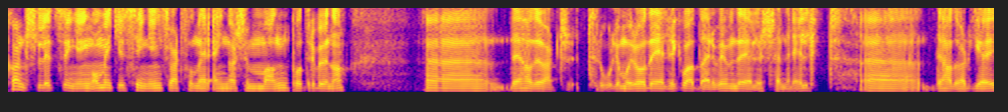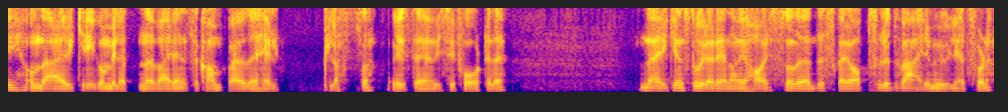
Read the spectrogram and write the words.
kanskje litt synging. Om ikke synging, så i hvert fall mer engasjement på tribuna. Eh, det hadde jo vært utrolig moro. Det gjelder ikke bare derby, men det gjelder generelt. Eh, det hadde vært gøy. Om det er krig om billettene hver eneste kamp, er jo det helt klasse, hvis, det, hvis vi får til det. Det er ikke en stor arena vi har, så det, det skal jo absolutt være mulighet for det.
